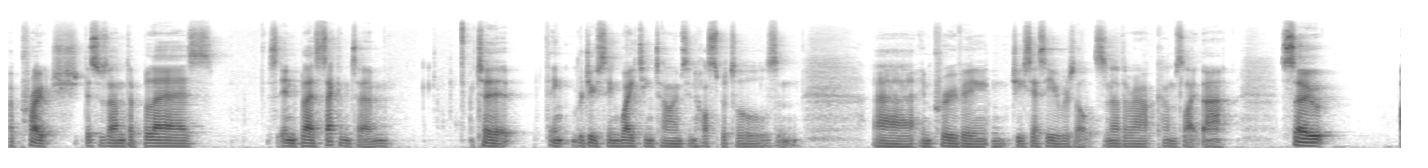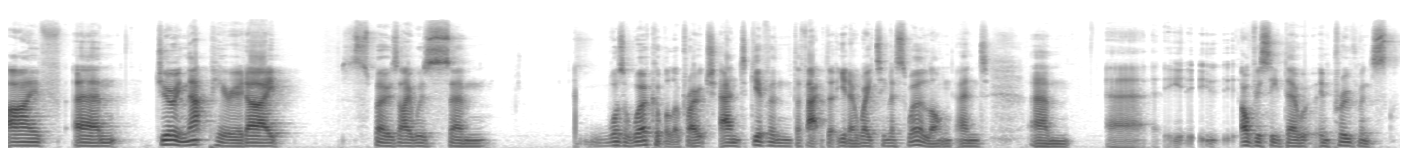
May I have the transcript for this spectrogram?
approach. This was under Blair's in Blair's second term to think reducing waiting times in hospitals and uh, improving GCSE results and other outcomes like that. So I've um, during that period, I suppose I was um, was a workable approach, and given the fact that you know waiting lists were long and um, uh, obviously there were improvements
